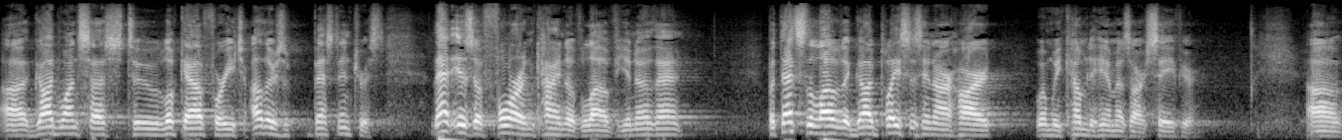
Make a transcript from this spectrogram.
uh, God wants us to look out for each other's best interests. That is a foreign kind of love, you know that? But that's the love that God places in our heart when we come to Him as our Savior. Uh,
